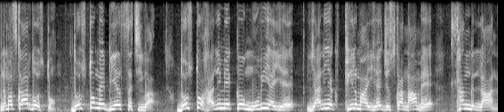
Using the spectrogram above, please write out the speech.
नमस्कार दोस्तों। दोस्तों, मैं बी एल सचिवा। दोस्तों, हाल ही में एक मूवी आई है, यानी एक फ़िल्म आई है, जिसका नाम है थंगलान।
